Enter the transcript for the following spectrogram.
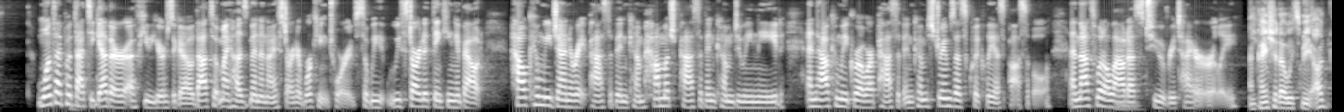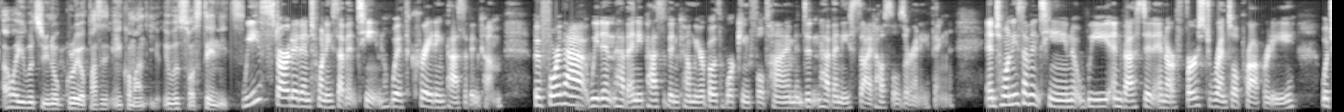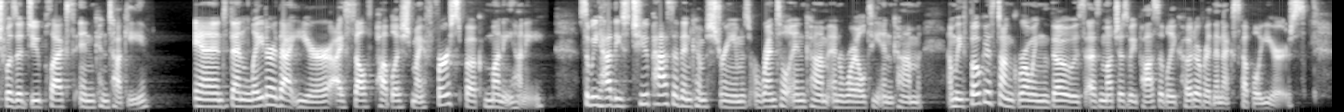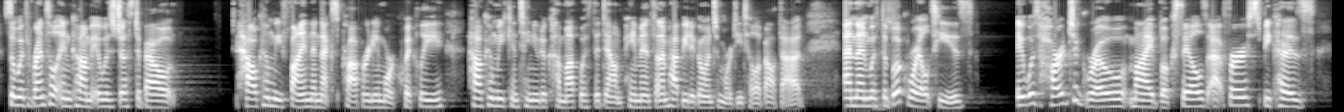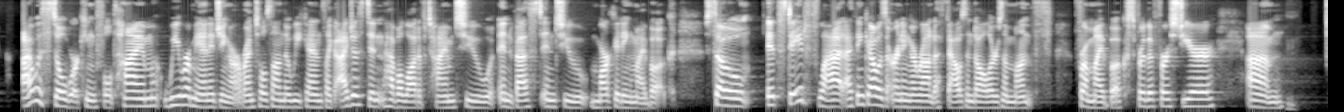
once I put that together a few years ago, that's what my husband and I started working towards. So we we started thinking about how can we generate passive income? How much passive income do we need? And how can we grow our passive income streams as quickly as possible? And that's what allowed us mm. to retire early. And can you share that with me? How, how are you able to, you know, grow your passive income and even sustain it? We started in 2017 with creating passive income. Before that, we didn't have any passive income. We were both working full time and didn't have any side hustles or anything. In 2017, we invested in our first rental property, which was a duplex in Kentucky. And then later that year, I self published my first book, Money Honey. So we had these two passive income streams rental income and royalty income. And we focused on growing those as much as we possibly could over the next couple years. So with rental income, it was just about how can we find the next property more quickly? How can we continue to come up with the down payments? And I'm happy to go into more detail about that. And then with the book royalties, it was hard to grow my book sales at first because I was still working full time. We were managing our rentals on the weekends. Like, I just didn't have a lot of time to invest into marketing my book. So it stayed flat. I think I was earning around $1,000 a month from my books for the first year. Um, hmm.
